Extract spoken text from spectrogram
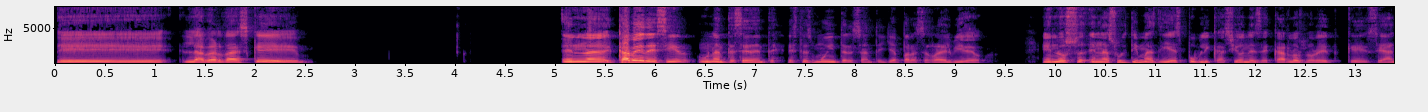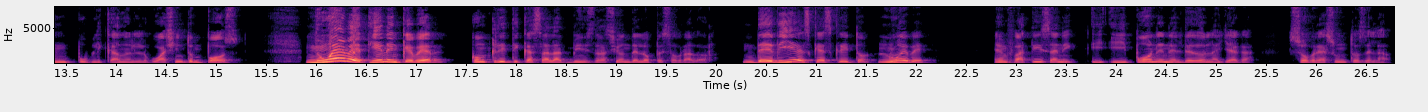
Eh, la verdad es que en cabe decir un antecedente. Este es muy interesante, ya para cerrar el video. En, los, en las últimas 10 publicaciones de Carlos Loret que se han publicado en el Washington Post, nueve tienen que ver con críticas a la administración de López Obrador. De 10 que ha escrito, nueve enfatizan y, y ponen el dedo en la llaga sobre asuntos de la,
